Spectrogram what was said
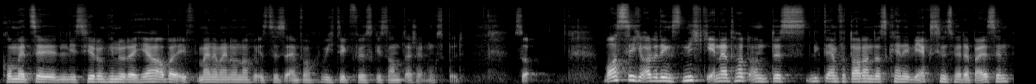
Kommerzialisierung hin oder her, aber meiner Meinung nach ist es einfach wichtig fürs Gesamterscheinungsbild. So. Was sich allerdings nicht geändert hat, und das liegt einfach daran, dass keine Werksteams mehr dabei sind.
